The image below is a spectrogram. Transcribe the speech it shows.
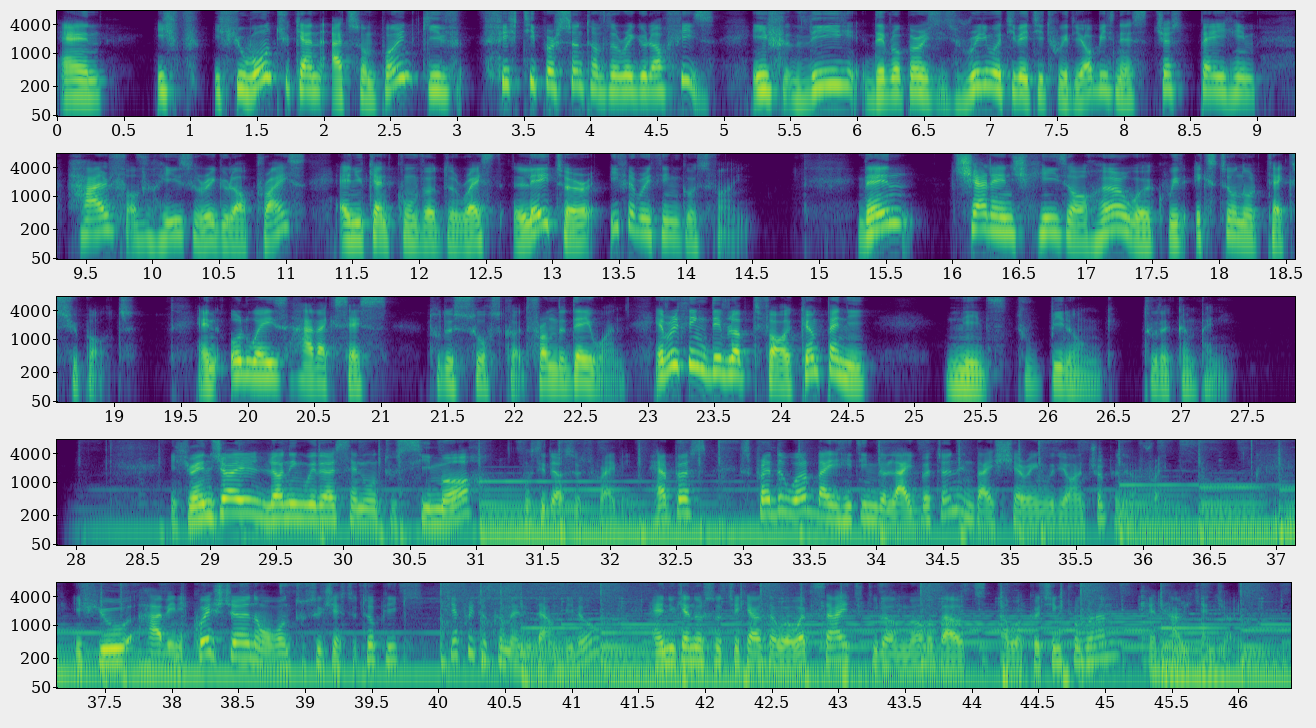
And if, if you want, you can at some point give 50% of the regular fees. If the developer is really motivated with your business, just pay him half of his regular price and you can convert the rest later if everything goes fine. Then challenge his or her work with external tech support and always have access to the source code from the day one. Everything developed for a company needs to belong to the company. If you enjoy learning with us and want to see more, consider subscribing. Help us spread the word by hitting the like button and by sharing with your entrepreneur friends. If you have any question or want to suggest a topic, feel free to comment down below. And you can also check out our website to learn more about our coaching program and how you can join.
